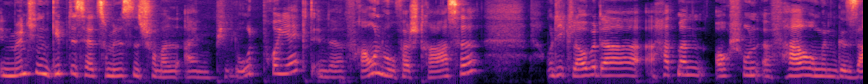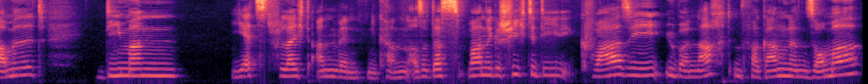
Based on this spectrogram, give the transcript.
in München gibt es ja zumindest schon mal ein Pilotprojekt in der Fraunhofer Straße. Und ich glaube, da hat man auch schon Erfahrungen gesammelt, die man jetzt vielleicht anwenden kann. Also das war eine Geschichte, die quasi über Nacht im vergangenen Sommer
